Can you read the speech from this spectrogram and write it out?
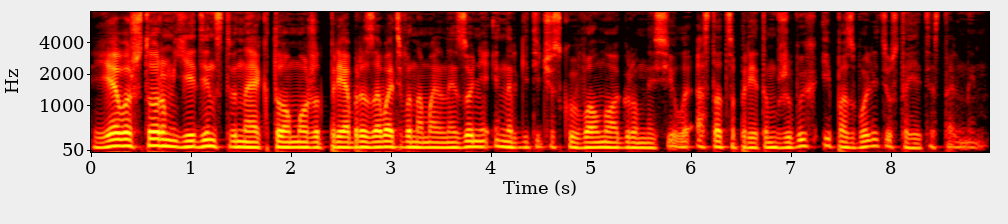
Ева Шторм — единственная, кто может преобразовать в аномальной зоне энергетическую волну огромной силы, остаться при этом в живых и позволить устоять остальным.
